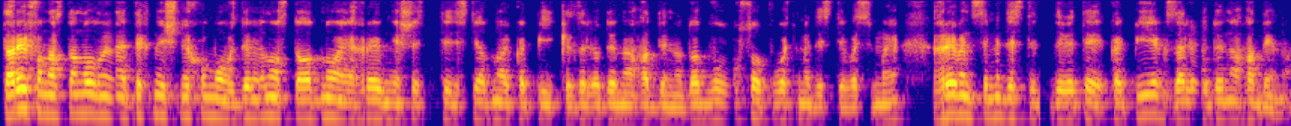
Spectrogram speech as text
Тарифу на встановлення технічних умов з 91 гривні 61 копійки за людину годину до 288 гривень 79 копійок за людину годину.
